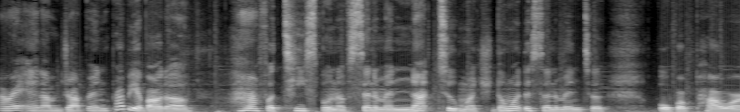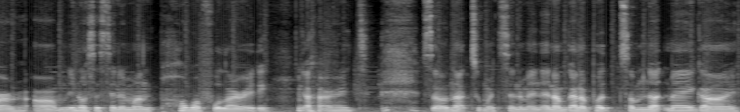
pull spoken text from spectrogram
All right, and I'm dropping probably about a half a teaspoon of cinnamon, not too much. Don't want the cinnamon to overpower um you know it's a cinnamon powerful already. All right so not too much cinnamon. And i'm gonna put some nutmeg. I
